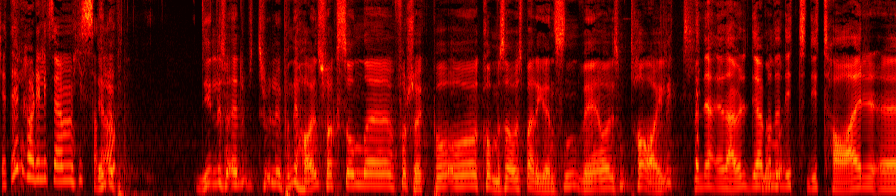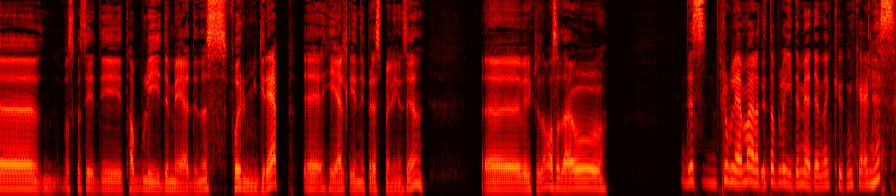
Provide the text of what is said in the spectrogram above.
Kjetil? Har de liksom hissa det seg opp? De liksom, jeg tror, lurer på om de har en slags sånn uh, forsøk på å komme seg over sperregrensen ved å liksom ta i litt. Men det, det er vel de, er Men- måte- de, de tar uh, Hva skal jeg si De tabloide medienes formgrep uh, helt inn i pressemeldingen sin. Uh, virker det som. Altså, det er jo Det problemet er at de tabloide mediene couldn't care less.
